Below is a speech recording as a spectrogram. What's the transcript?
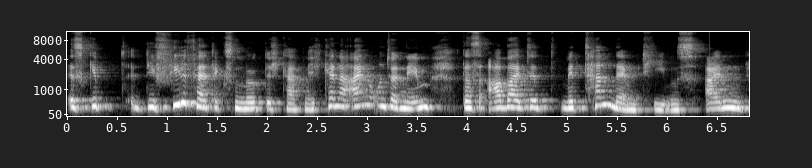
Es gibt die vielfältigsten Möglichkeiten. Ich kenne ein Unternehmen, das arbeitet mit Tandem-Teams. Ein,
